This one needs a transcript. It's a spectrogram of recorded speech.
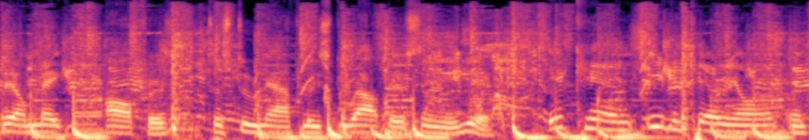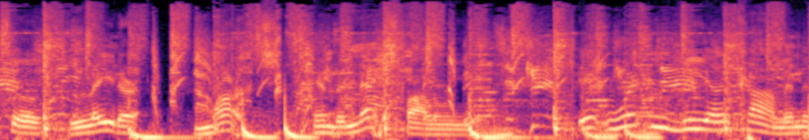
they'll make offers to student athletes throughout their senior year. It can even carry on until later March in the next following year. It wouldn't be uncommon to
